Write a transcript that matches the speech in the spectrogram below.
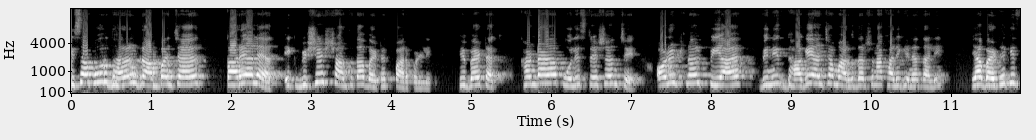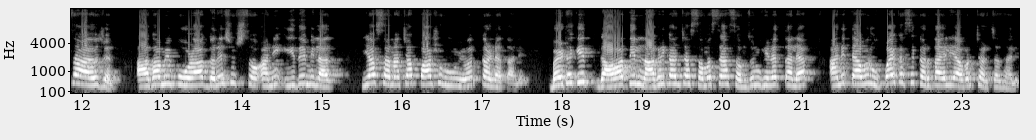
किसापूर धरण ग्रामपंचायत कार्यालयात एक विशेष शांतता बैठक पार पडली. ही बैठक खंडाळा पोलीस स्टेशनचे additional P I Vineet Dhage यांच्या मार्गदर्शनाखाली घेण्यात आली. या बैठकीचं आयोजन आगामी पोळा गणेशोत्सव आणि ईद ए मिलाद या सणाच्या पार्श्वभूमीवर करण्यात आले. बैठकीत गावातील नागरिकांच्या समस्या समजून घेण्यात आल्या आणि त्यावर उपाय कसे करता येईल यावर चर्चा झाली.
